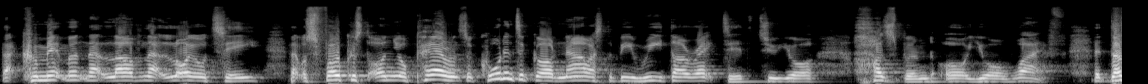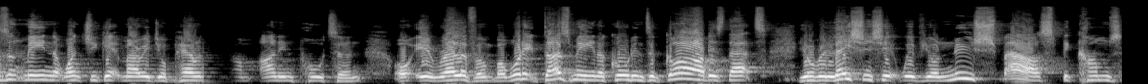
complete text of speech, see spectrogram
that commitment, that love, and that loyalty that was focused on your parents, according to God, now has to be redirected to your husband or your wife. It doesn't mean that once you get married, your parents become unimportant or irrelevant. But what it does mean, according to God, is that your relationship with your new spouse becomes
